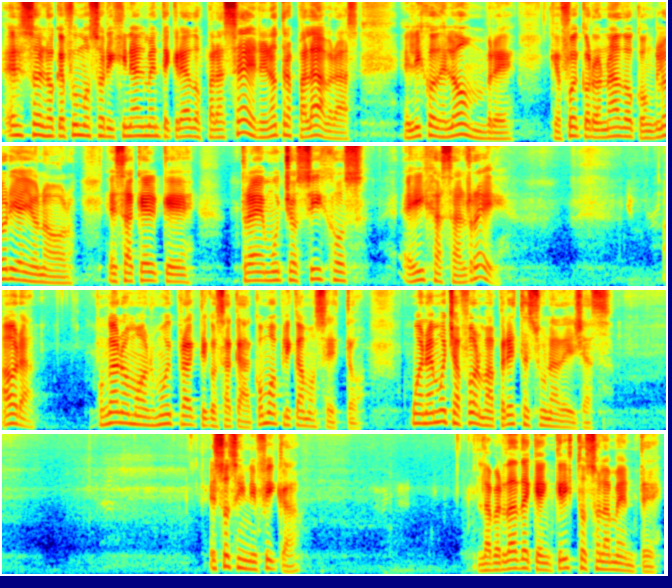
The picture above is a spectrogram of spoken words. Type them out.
Eso es lo que fuimos originalmente creados para ser. En otras palabras, el Hijo del Hombre, que fue coronado con gloria y honor, es aquel que trae muchos hijos e hijas al rey. Ahora, pongámonos muy prácticos acá. ¿Cómo aplicamos esto? Bueno, hay muchas formas, pero esta es una de ellas. Eso significa la verdad de que en Cristo solamente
